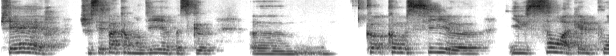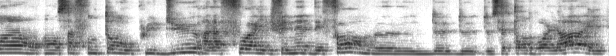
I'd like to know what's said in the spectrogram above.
pierre. Je ne sais pas comment dire parce que comme, si il sent à quel point, en, s'affrontant au plus dur, à la fois il fait naître des formes de, de, cet endroit-là et,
